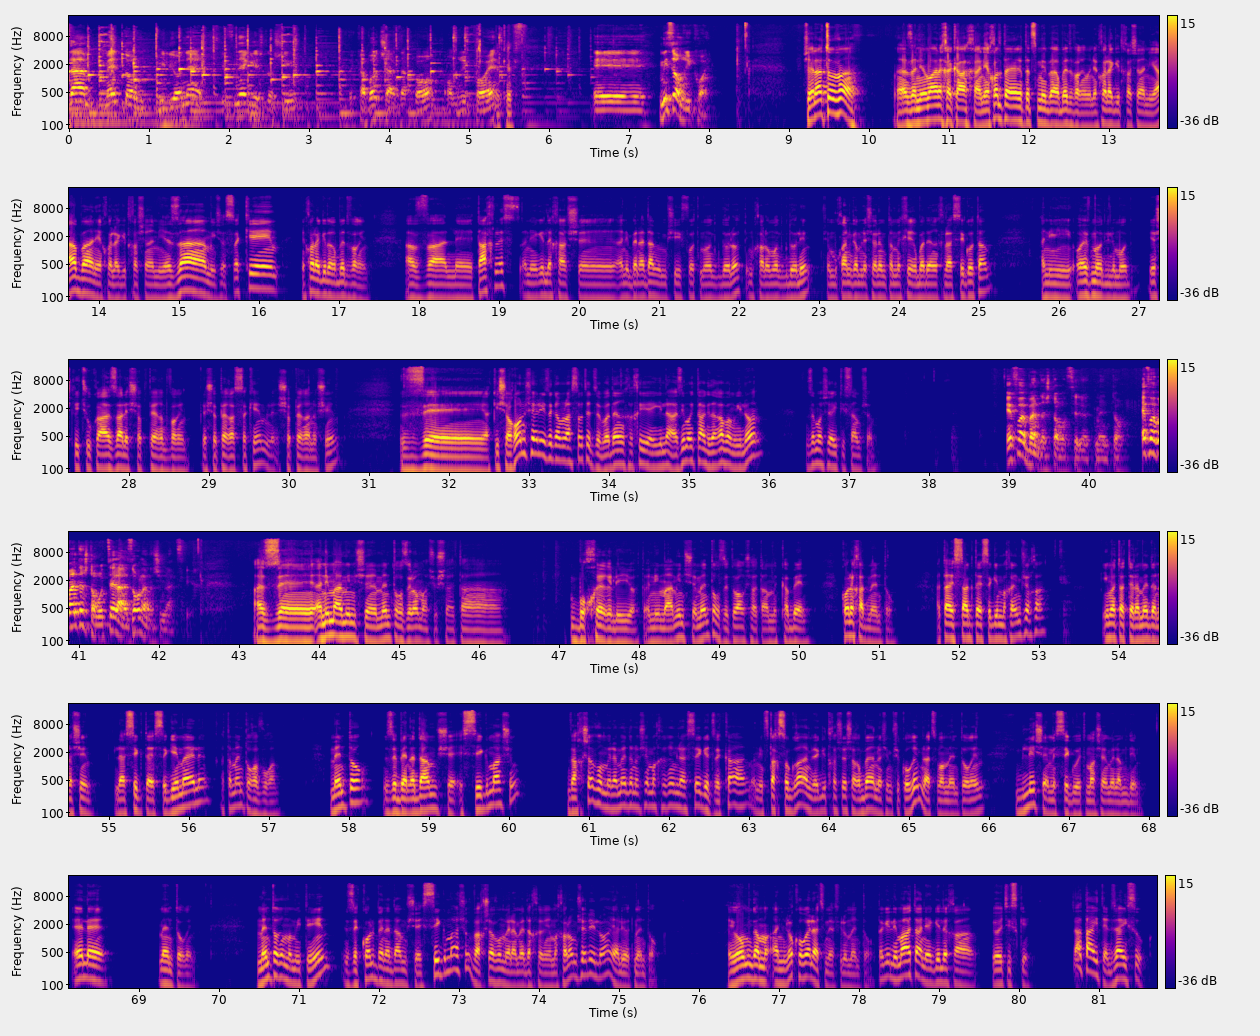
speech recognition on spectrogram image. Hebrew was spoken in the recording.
יזם, מנטור, מיליונר, לפני גיל 30, וכבוד שאתה פה, עמרי כהן. בכיף. אה, מי זה עמרי כהן? שאלה טובה. אז אני אומר לך ככה, אני יכול לתאר את עצמי בהרבה דברים. אני יכול להגיד לך שאני אבא, אני יכול להגיד לך שאני יזם, איש עסקים, אני יכול להגיד הרבה דברים. אבל אה, תכלס, אני אגיד לך שאני בן אדם עם שאיפות מאוד גדולות, עם חלומות גדולים, שמוכן גם לשלם את המחיר בדרך להשיג אותם. אני אוהב מאוד ללמוד, יש לי תשוקה עזה לשפר דברים, לשפר עסקים, לשפר אנשים. והכישרון שלי זה גם לעשות את זה בדרך הכי יעילה. אז אם הייתה הגדרה במילון, זה מה שהייתי שם שם. איפה הבנת שאתה רוצה להיות מנטור? איפה הבנת שאתה רוצה לעזור לאנשים להצליח? אז uh, אני מאמין שמנטור זה לא משהו שאתה בוחר להיות. אני מאמין שמנטור זה תואר שאתה מקבל. כל אחד מנטור. אתה השגת הישגים בחיים שלך? כן. אם אתה תלמד אנשים להשיג את ההישגים האלה, אתה מנטור עבורם. מנטור זה בן אדם שהשיג משהו, ועכשיו הוא מלמד אנשים אחרים להשיג את זה. כאן, אני אפתח סוגריים ואגיד לך שיש הרבה אנשים שקוראים לעצמם מנטורים, בלי שהם השיגו את מה שהם מלמדים. אלה מנטורים. מנטורים אמיתיים זה כל בן אדם שהשיג משהו ועכשיו הוא מלמד אחרים. החלום שלי לא היה להיות מנטור. היום גם, אני לא קורא לעצמי אפילו מנטור. תגיד לי, מה אתה? אני אגיד לך, יועץ עסקי. זה הטייטל, זה העיסוק.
